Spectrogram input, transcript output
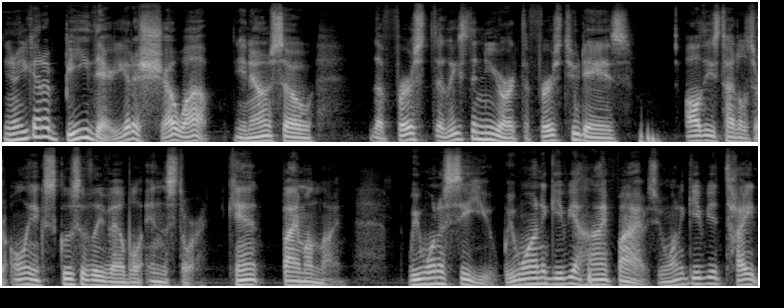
You know, you got to be there, you got to show up, you know? So, the first, at least in New York, the first two days, all these titles are only exclusively available in the store. Can't buy them online. We want to see you. We want to give you high fives. We want to give you tight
